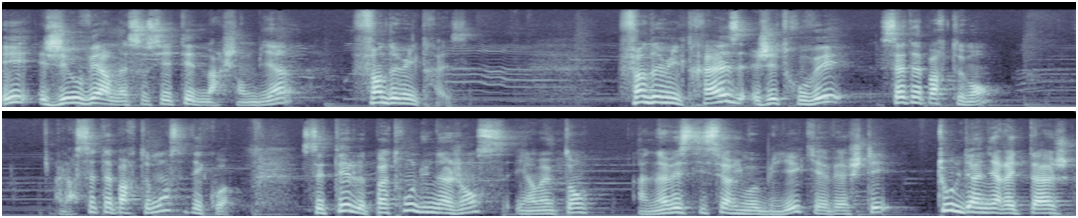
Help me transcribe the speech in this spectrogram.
et j'ai ouvert ma société de marchand de biens fin 2013. Fin 2013, j'ai trouvé cet appartement. Alors cet appartement, c'était quoi? C'était le patron d'une agence et en même temps un investisseur immobilier qui avait acheté tout le dernier étage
